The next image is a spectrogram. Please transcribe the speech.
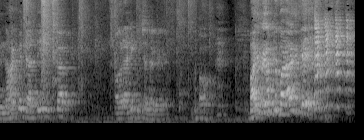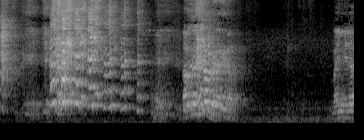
नाक में जाते ही इसका और आगे कुछ अलग है। भाई मेरा क्यों बड़ा है अब तो मेरा दिखा भाई मेरा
